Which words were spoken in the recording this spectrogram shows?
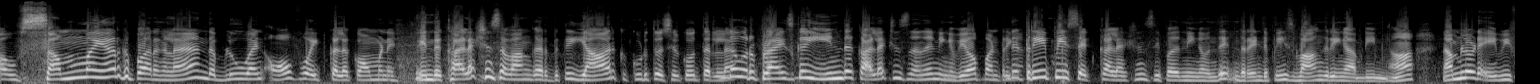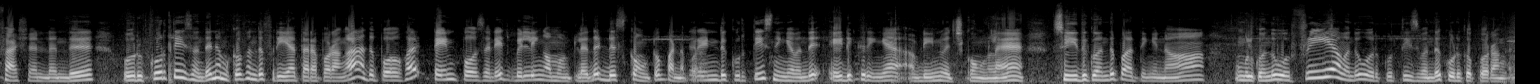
Wow, செம்மையா இருக்கு பாருங்களேன். இந்த blue and off white colour combination இந்த கலெக்ஷன்ஸை வாங்குறதுக்கு யாருக்கு கொடுத்து வச்சிருக்கோ தெரியல. இந்த ஒரு ப்ரைஸ்க்கு இந்த கலெக்ஷன்ஸ் வந்து நீங்க வியர் பண்றீங்க. த்ரீ பீஸ் செட் கலெக்ஷன்ஸ் இப்போ நீங்க வந்து இந்த ரெண்டு பீஸ் வாங்குறீங்க அப்படின்னா நம்மளோட ஏவி ஃபேஷன்ல இருந்து ஒரு குர்த்திஸ் வந்து நமக்கு வந்து ஃப்ரீயா தர போறாங்க. அது போக டென் பர்சன்டேஜ் பில்லிங் அமௌண்ட்ல இருந்து டிஸ்கவுண்ட்டும் பண்ண. ரெண்டு குர்த்திஸ் நீங்க வந்து எடுக்கிறீங்க அப்படின்னு வச்சுக்கோங்களேன். ஸோ இதுக்கு வந்து பாத்தீங்கன்னா உங்களுக்கு வந்து ஒரு ஃப்ரீயா வந்து ஒரு குர்த்திஸ் வந்து கொடுக்க போறாங்க.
